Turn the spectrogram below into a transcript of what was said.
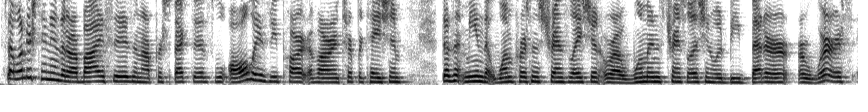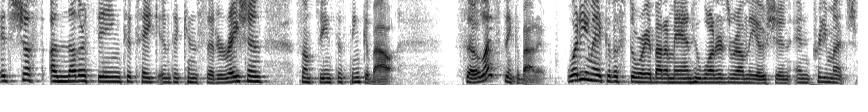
So, understanding that our biases and our perspectives will always be part of our interpretation doesn't mean that one person's translation or a woman's translation would be better or worse. It's just another thing to take into consideration, something to think about. So let's think about it. What do you make of a story about a man who wanders around the ocean and pretty much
